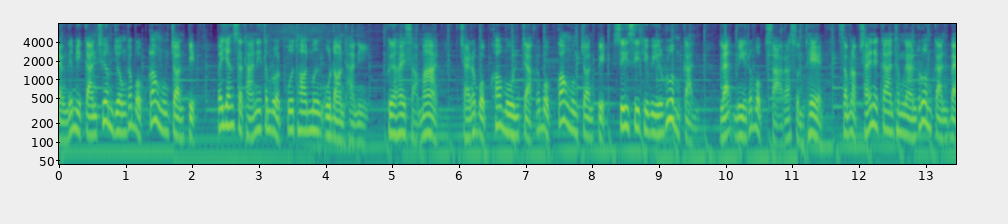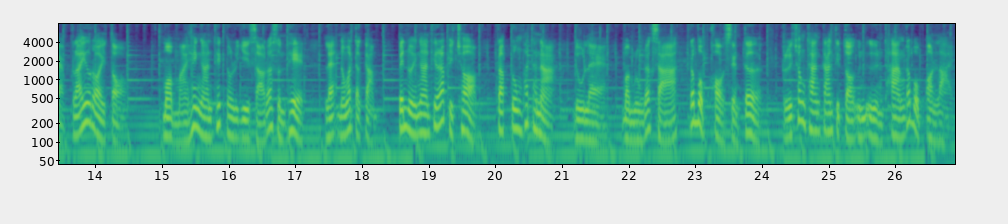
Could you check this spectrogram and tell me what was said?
ยังได้มีการเชื่อมโยงระบบกล้องวงจรปิด ไปยังสถานีตำรวจภูธรเมืองอุดรธานี เพื่อให้สามารถใช้ระบบข้อมูลจากระบบกล้องวงจรปิด CCTV ร่วมกัน และมีระบบสารสนเทศสำหรับใช้ในการทำงานร่วมกันแบบไร้รอยต่อ มอบหมายให้งานเทคโนโลยีสารสนเทศ และนวัตกรรม เป็นหน่วยงานที่รับผิดชอบ ปรับปรุงพัฒนา ดูแลบำรุงรักษา ระบบ call center หรือช่องทางการติดต่ออื่น ๆ ทางระบบออนไลน์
